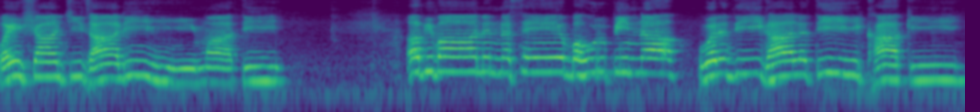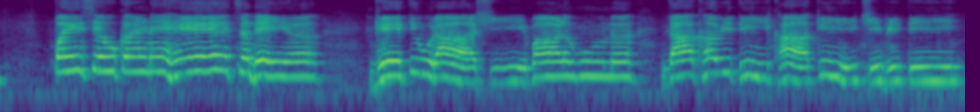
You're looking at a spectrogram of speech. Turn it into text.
पैशांची झाली माती. अभिमान नसे बहुरूपींना वर्दी घालती खाकी. पैसे उकळणे हेच देय घेती उराशी बाळगून दाखविती खाकीची भीती.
